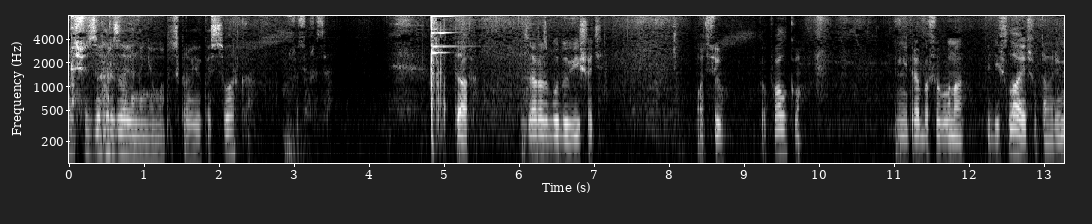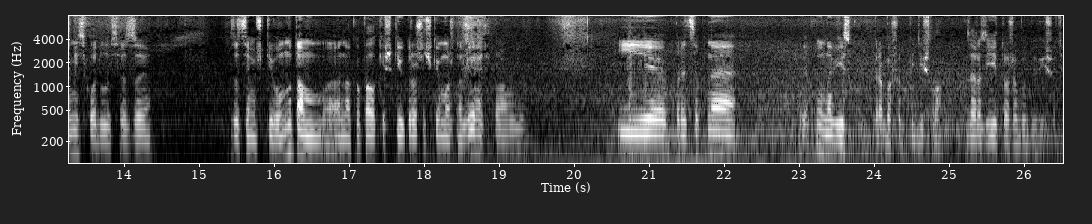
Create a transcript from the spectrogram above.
А щось загризає на ньому. Тут з якась сварка. Щось гризе. Так, зараз буду вішати оцю копалку. Мені треба, щоб вона підійшла і щоб там ремні сходилися з, з цим шківом. Ну там е, на копалці шків трошечки можна двигати правою. І прицепне як, ну, навіску треба, щоб підійшла. Зараз її теж буду вішати.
